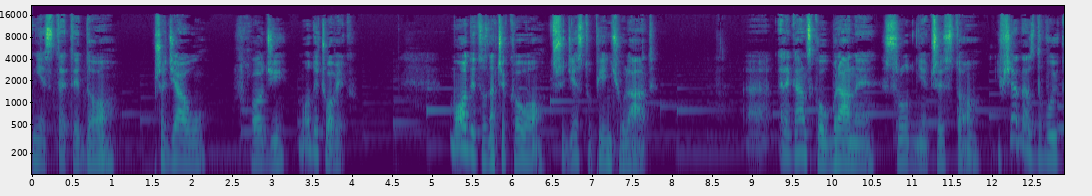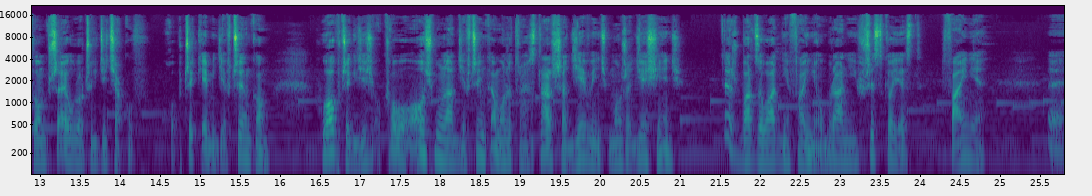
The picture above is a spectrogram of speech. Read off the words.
niestety do przedziału wchodzi młody człowiek. Młody to znaczy około 35 lat, e, elegancko ubrany, schludnie, czysto i wsiada z dwójką przeuroczych dzieciaków, chłopczykiem i dziewczynką. Chłopczyk gdzieś około 8 lat, dziewczynka może trochę starsza, 9, może 10 też bardzo ładnie, fajnie ubrani, wszystko jest fajnie. E,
